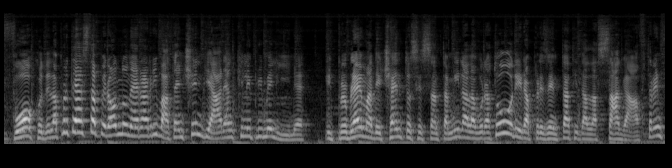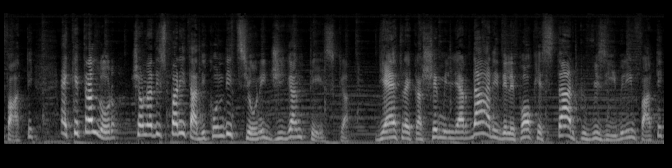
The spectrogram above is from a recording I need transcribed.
fuoco della protesta però non era arrivato a incendiare anche le prime linee. Il problema dei 160.000 lavoratori rappresentati dalla saga AFTRA, infatti, è che tra loro c'è una disparità di condizioni gigantesca. Dietro ai cachet miliardari delle poche star più visibili, infatti,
